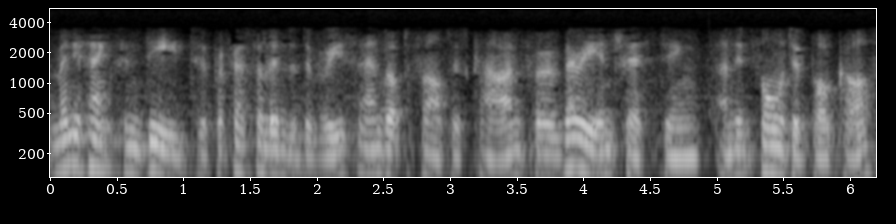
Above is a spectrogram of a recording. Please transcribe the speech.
Many thanks indeed to Professor Linda de Vries and Dr. Frances Cowan for a very interesting and informative podcast.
